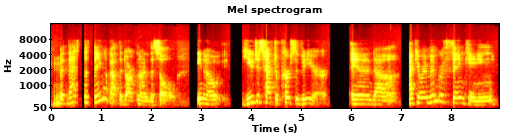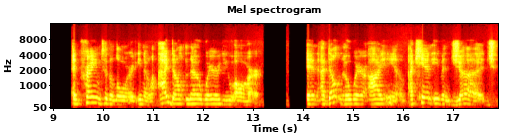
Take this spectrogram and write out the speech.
Mm-hmm. But that's the thing about the dark night of the soul. You know, you just have to persevere. And uh, I can remember thinking and praying to the Lord, you know, I don't know where you are, and I don't know where I am. I can't even judge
